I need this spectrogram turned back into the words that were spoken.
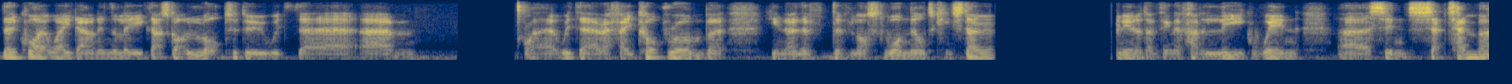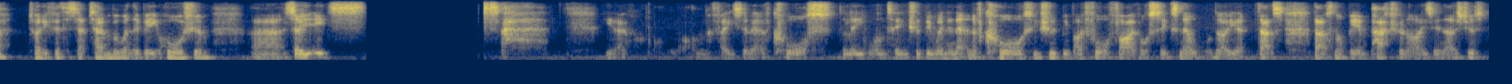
they're quite way down in the league. That's got a lot to do with their um, uh, with their FA Cup run. But you know, they've they've lost one 0 to Kingstonian. I don't think they've had a league win uh, since September, 25th of September, when they beat Horsham. Uh, so it's, you know, on the face of it, of course, the League One team should be winning it, and of course, it should be by four, five, or six nil. Though, yeah, that's that's not being patronising. That's just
